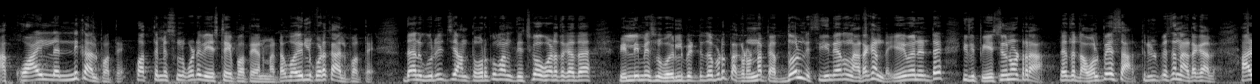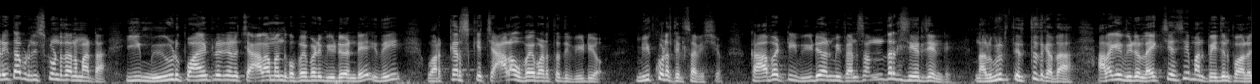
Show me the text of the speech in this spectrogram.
ఆ కాయిల్లన్నీ కాలిపోతాయి. కొత్త మిషన్లు కూడా వేస్ట్ అయిపోతాయి అనమాట వైర్లు కూడా కాలిపోతాయి. దాని గురించి అంతవరకు మనం తెచ్చుకోకూడదు కదా. పెళ్ళి మిషన్ వైర్లు పెట్టేటప్పుడు అక్కడ ఉన్న పెద్దోళ్ళని సీనియర్లను అడగండి. ఏమనంటే ఇది పేసీ నోట్రా లేదా డబుల్ పేసా త్రిల్ పేసా అని అడగాలి. అడిగితే అప్పుడు రిస్క్ ఉంటుంది అనమాట ఈ మూడు పాయింట్లు నేను చాలామందికి ఉపయోగపడే వీడియో అండి. ఇది వర్కర్స్కి చాలా ఉపయోగపడుతుంది వీడియో. మీకు కూడా తెలుసు ఆ విషయం. కాబట్టి ఈ వీడియోని మీ ఫ్రెండ్స్ అందరికీ షేర్ చేయండి. నలుగురికి తెలుస్తుంది కదా. అలాగే వీడియో లైక్ చేసి మన పేజీని ఫాలో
